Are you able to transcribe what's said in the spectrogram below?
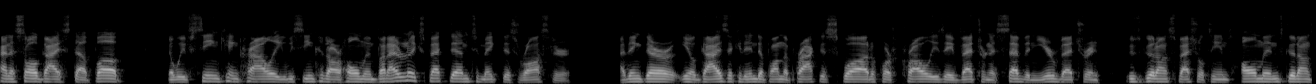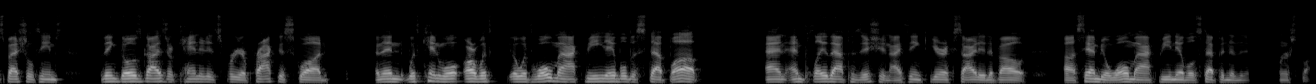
Kind of saw guys step up. You know, we've seen Ken Crawley, we've seen Ka'dar Hollman, but I don't expect them to make this roster. I think there are you know guys that could end up on the practice squad. Of course, Crawley's a veteran, a seven-year veteran who's good on special teams. Hollman's good on special teams. I think those guys are candidates for your practice squad. And then with Ken or with with Womack being able to step up and and play that position, I think you're excited about uh, Samuel Womack being able to step into the corner spot.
